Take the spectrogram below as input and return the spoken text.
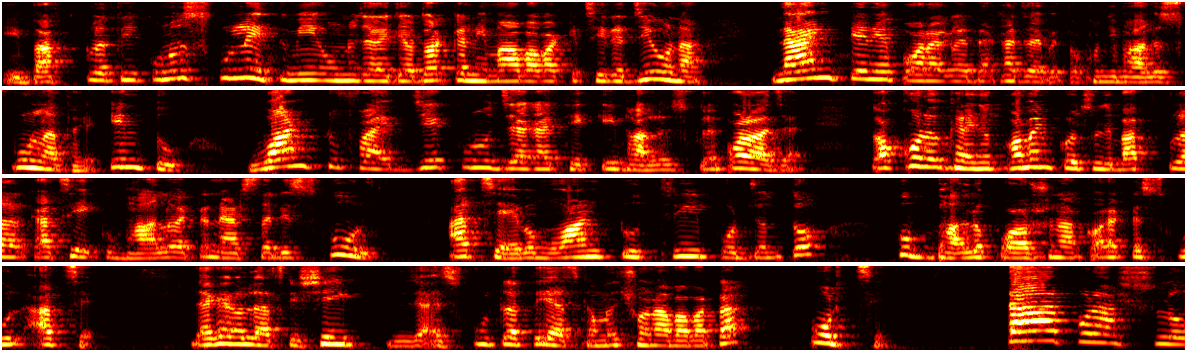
এই বাচ্চাগুলোতে কোনো স্কুলে তুমি অন্য জায়গায় যাওয়ার দরকার নেই মা বাবাকে ছেড়ে যেও না। নাইন টেনে পড়া গেলে দেখা যাবে তখন যে ভালো স্কুল না থাকে। কিন্তু ওয়ান টু ফাইভ যে কোনো জায়গায় থেকেই ভালো স্কুলে পড়া যায়। তখন ওখানে কমেন্ট করেছিল যে, বাতকুলার কাছে খুব ভালো একটা নার্সারি স্কুল আছে এবং ওয়ান টু থ্রি পর্যন্ত খুব ভালো পড়াশোনা করা একটা স্কুল আছে। দেখা গেলো আজকে সেই স্কুলটাতেই আজকে আমাদের সোনা বাবাটা পড়ছে। তারপর আসলো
